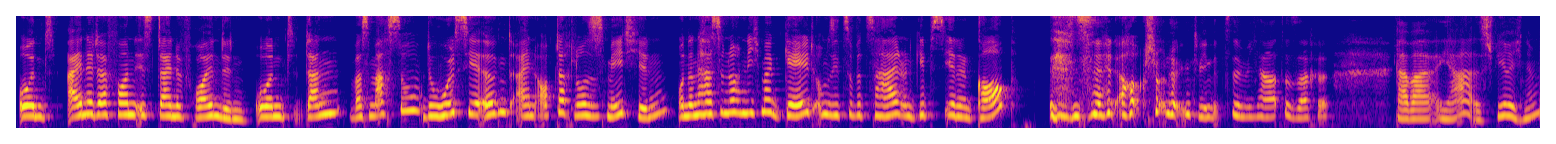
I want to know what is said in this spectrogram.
und eine davon ist deine Freundin und dann, was machst du? Du holst dir irgendein obdachloses Mädchen und dann hast du noch nicht mal Geld, um sie zu bezahlen und gibst ihr einen Korb? Das ist halt auch schon irgendwie eine ziemlich harte Sache. Aber ja, ist schwierig, ne?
